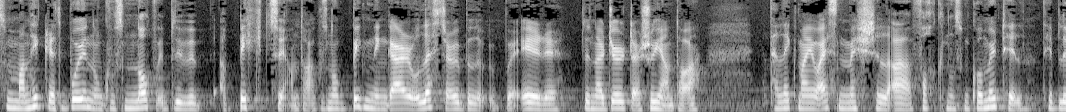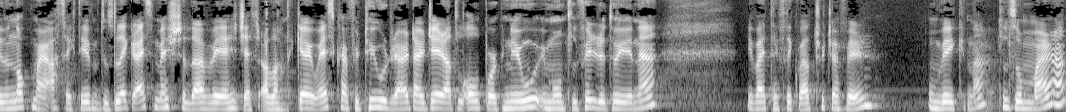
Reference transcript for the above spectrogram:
som man hikker ett bojen om hvordan nok vi blev bygd så jag antar hvordan nog bygninger og lester vi blir det den gjort så jag antar det lägger man ju eisen myrsel av folk som kommer till. Det blir nog mer attraktivt, men du lägger eisen myrsel där vi är inte alla inte gör. Jag ska för turer där ger att Allborg nu i mån till fyra tygene. Vi vet inte vad tror jag för om veckorna till sommar. Ja.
